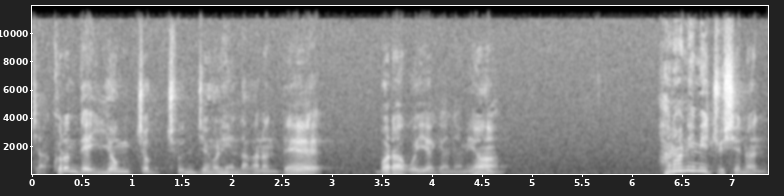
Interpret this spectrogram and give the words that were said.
자 그런데 이 영적 전쟁을 해 나가는데 뭐라고 이야기하냐면 하나님이 주시는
